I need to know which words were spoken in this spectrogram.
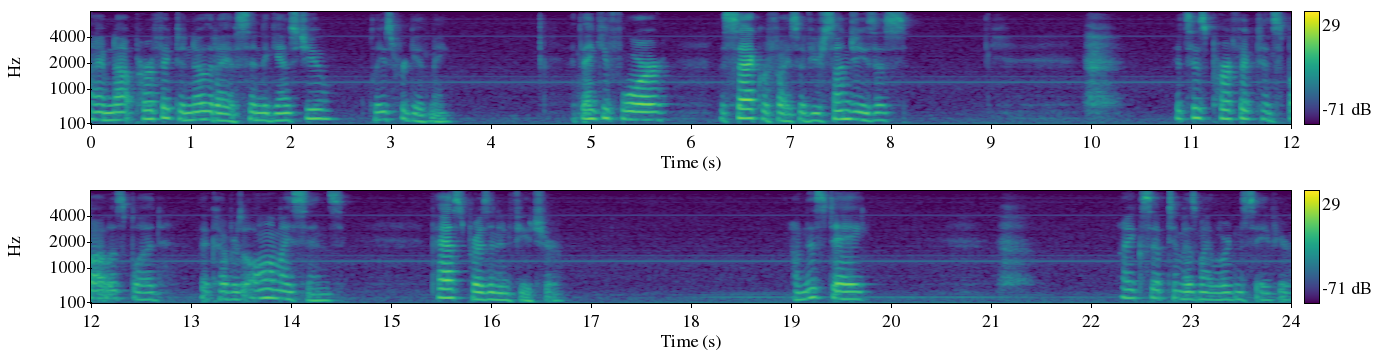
I am not perfect and know that I have sinned against you. Please forgive me. I thank you for the sacrifice of your Son Jesus. It's his perfect and spotless blood that covers all of my sins, past, present, and future. On this day, I accept him as my Lord and Savior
